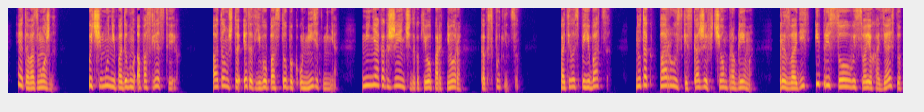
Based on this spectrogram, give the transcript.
– это возможно? Почему не подумал о последствиях? О том, что этот его поступок унизит меня. Меня как женщину, как его партнера, как спутницу. Хотелось поебаться. Ну так по-русски скажи, в чем проблема? Разводись и прессовывай свое хозяйство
